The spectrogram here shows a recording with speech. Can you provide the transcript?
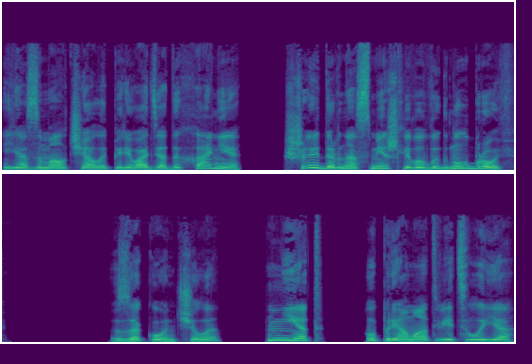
Я замолчала, переводя дыхание. Шейдер насмешливо выгнул бровь. «Закончила?» «Нет», — упрямо ответила я.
